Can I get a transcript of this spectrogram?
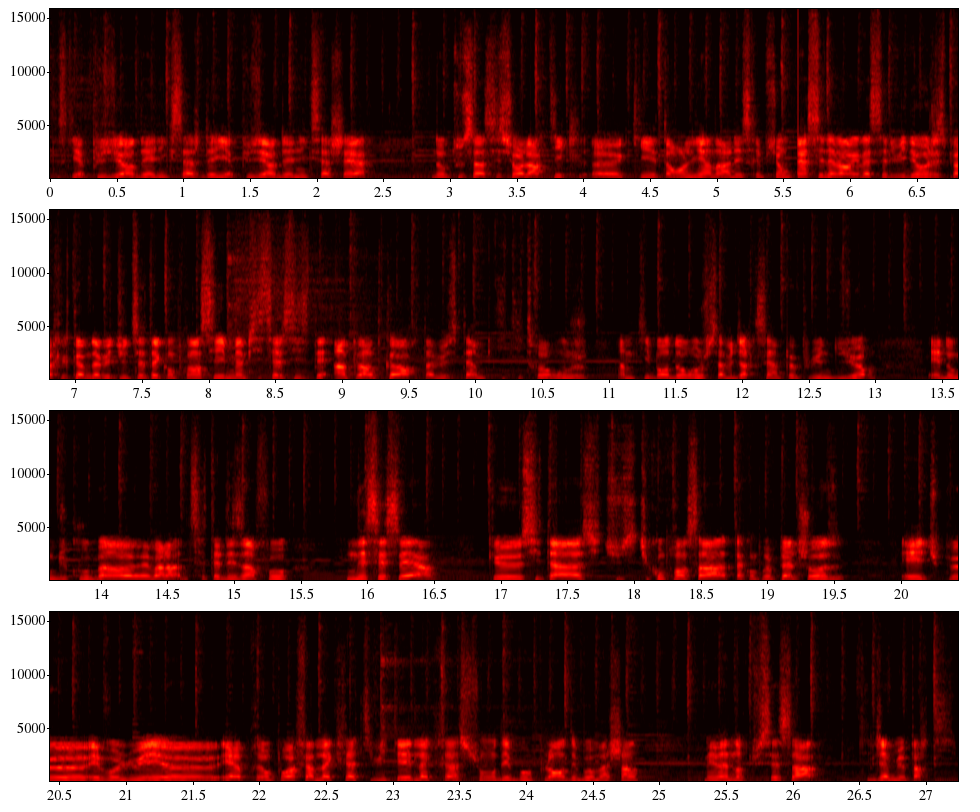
parce qu'il y a plusieurs DNX HD, il y a plusieurs DNX HR. Donc tout ça c'est sur l'article qui est en lien dans la description. Merci d'avoir regardé cette vidéo, j'espère que comme d'habitude c'était compréhensible, même si celle-ci c'était un peu hardcore, t'as vu c'était un petit titre rouge, un petit bandeau rouge, ça veut dire que c'est un peu plus dur. Et donc du coup, ben euh, voilà, c'était des infos nécessaires que si, si, tu, si tu comprends ça, tu as compris plein de choses et tu peux euh, évoluer euh, et après on pourra faire de la créativité, de la création, des beaux plans, des beaux machins. Mais maintenant que tu sais ça, c'est déjà mieux parti.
